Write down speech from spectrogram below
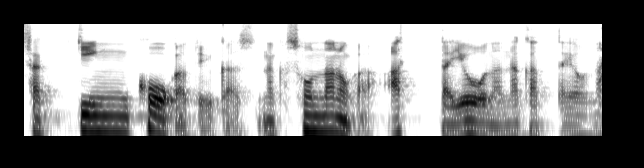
殺菌効果というか、なんかそんなのがあったような、なかったような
